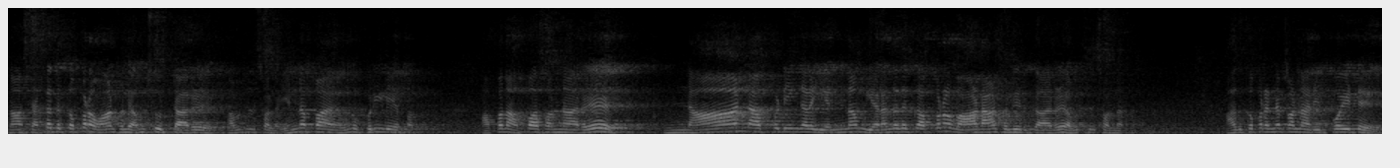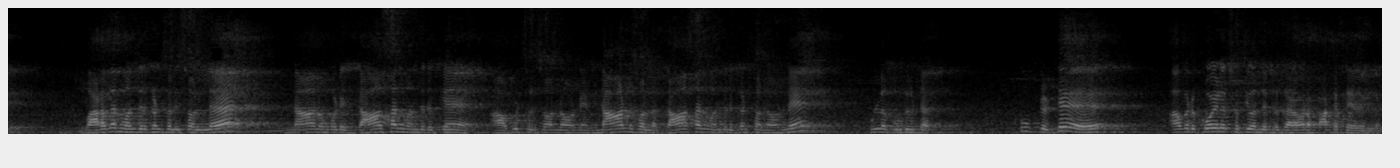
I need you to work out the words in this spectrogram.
நான் செத்ததுக்கு அப்புறம் வான்னு சொல்லி அமுச்சு விட்டாரு. அப்படின்னு சொல்லி சொல்ல என்னப்பா ஒன்றும் புரியலையப்பா. அப்பதான் அப்பா சொன்னாரு நான் அப்படிங்கிற எண்ணம் இறந்ததுக்கு அப்புறம் வாடான்னு சொல்லியிருக்காரு. அப்படின்னு சொல்லி சொன்னார். அதுக்கப்புறம் என்ன பண்ணார்? போயிட்டு வரதன் வந்திருக்கேன்னு சொல்லி சொல்ல நான் உங்களுடைய தாசன் வந்திருக்கேன். அப்படின்னு சொல்லி சொன்ன உடனே நான் சொல்ல தாசன் வந்திருக்கேன்னு சொன்ன உடனே உள்ள கூப்பிட்டுக்கிட்டார். கூப்பிட்டுட்டு அவர் கோயிலை சுற்றி வந்துட்டு இருக்கார். அவரை பார்க்க தேவையில்லை.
